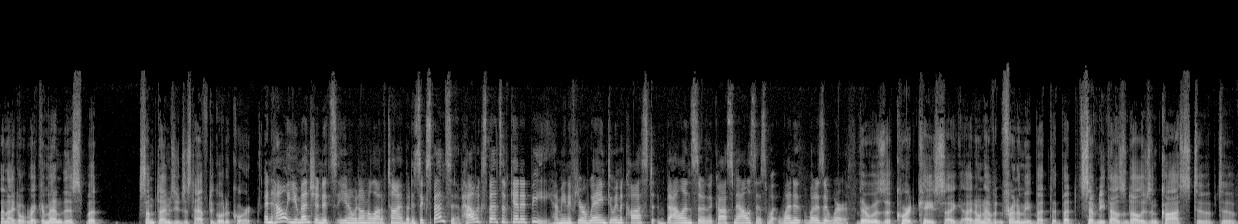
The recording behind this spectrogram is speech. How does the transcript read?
and I don't recommend this, but sometimes you just have to go to court. And how you mentioned it's, you know, we don't have a lot of time, but it's expensive. How expensive can it be? I mean, if you're weighing, doing the cost balance or the cost analysis, what when is, what is it worth? There was a court case. I, I don't have it in front of me, but but seventy thousand dollars in costs to to.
